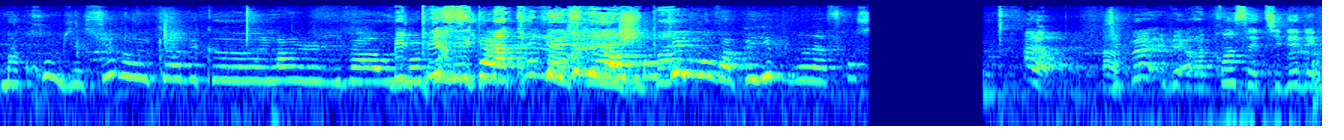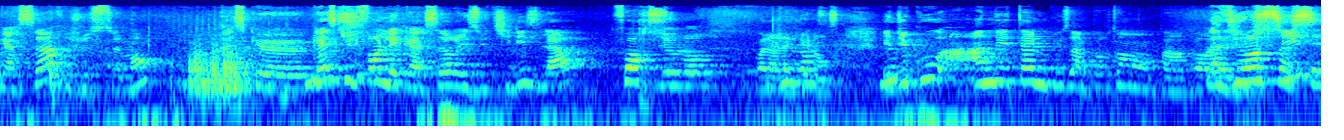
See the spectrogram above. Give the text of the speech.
Macron, bien sûr, euh, qu'avec euh, là, il va Mais le augmenter pire, c'est que. Macron ne va réagit augmenter, nous, on va payer pour la France. Alors, je peux je reprendre cette idée des casseurs, justement. Parce que qu'est-ce qu'ils font les casseurs? Ils utilisent la force. Voilà, la violence. Et du coup, un des thèmes plus importants par rapport La à la violence, justice,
